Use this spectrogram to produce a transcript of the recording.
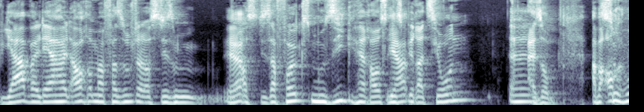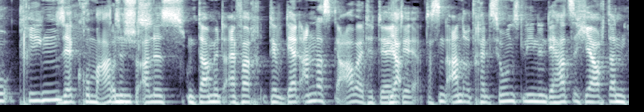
Ja, weil der halt auch immer versucht hat, aus diesem, Ja. aus dieser Volksmusik heraus Ja. Äh, Also, aber auch kriegen. sehr chromatisch und, alles. Und damit einfach, der, der hat anders gearbeitet. Der, Ja. der, das sind andere Traditionslinien. Der hat sich ja auch dann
